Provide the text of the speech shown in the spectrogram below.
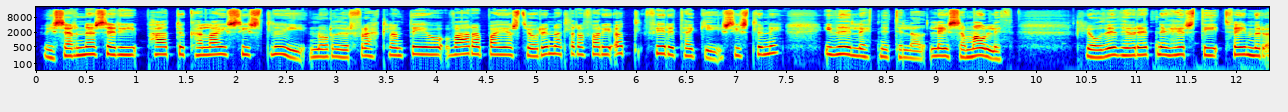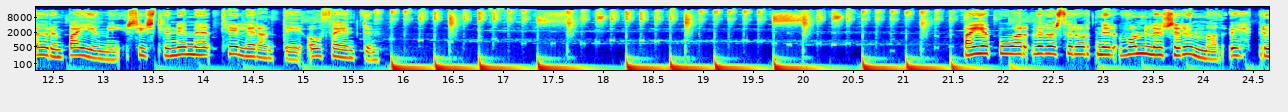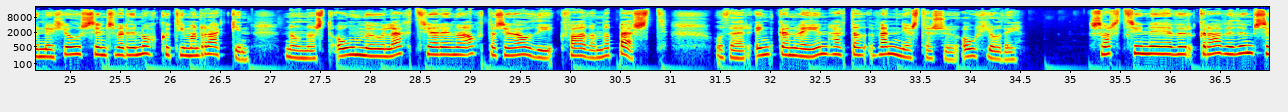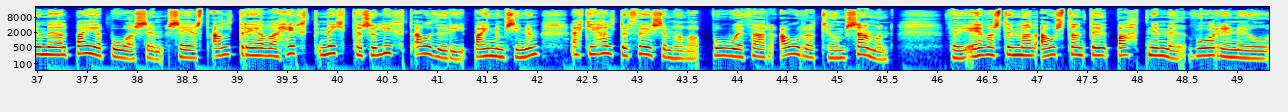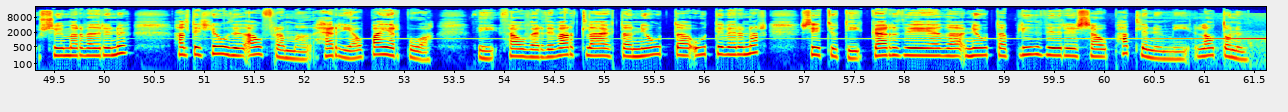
Vísernes er í Patu-Kalai síslu í norður Freklandi og varabæjastjórin ætlar að fara í öll fyrirtæki í síslunni í viðleitni til að leysa málið. Hljóðið hefur einnig heyrst í tveimur öðrum bæjum í síslunni með tilherandi óþægendum. Bæjabúar virðast fyrir orðnir vonlausir um að uppbrunni hljóðsins verði nokkuð tíman rakin, nánast ómögulegt sé að reyna átta sig á því hvaðan það berst og það er engan veginn hægt að vennjast þessu óhljóði. Svart síni hefur grafið um sig meðal bæjarbúa sem segjast aldrei hafa heyrt neitt þessu líkt áður í bænum sínum, ekki heldur þau sem hafa búið þar áratugum saman. Þau efast um að ástandið batni með vorinu og sumarveðrinu haldi hljóðið áfram að herja á bæjarbúa því þá verði varðla hægt að njóta útiverunar, sitja út í gardi eða njóta blíðviðris á pallinum í látonum.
